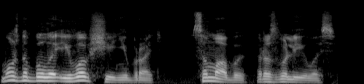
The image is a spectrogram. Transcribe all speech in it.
Можно было и вообще не брать, сама бы развалилась.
